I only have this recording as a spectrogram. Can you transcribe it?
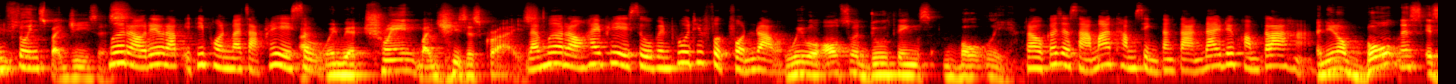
influenced by Jesus, เมื่อเราได้รับอิทธิพลมาจากพระเยซู uh, when we are trained by Jesus Christ, และเมื่อเราให้พระเยซูเป็นผู้ที่ฝึกฝนเรา we will also do things boldly. เราก็จะสามารถทำสิ่งต่างๆ ได้ด้วยความกล้าหาญ And you know, boldness is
